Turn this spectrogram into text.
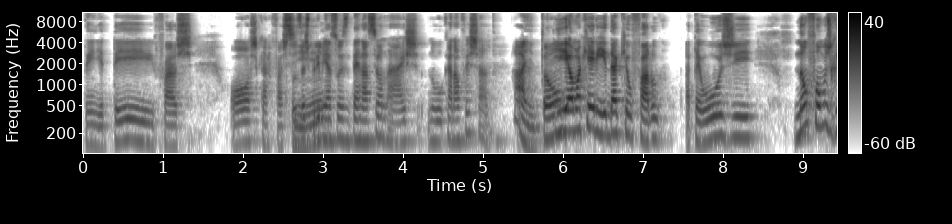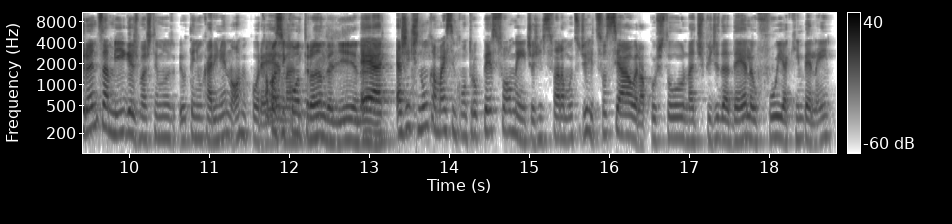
TNT, faz Oscar, faz todas as Sim. premiações internacionais no canal fechado. Ah, então. E é uma querida que eu falo até hoje. Não fomos grandes amigas, mas temos, eu tenho um carinho enorme por Acaba ela. se encontrando ali, né? É, a gente nunca mais se encontrou pessoalmente. A gente se fala muito de rede social. Ela postou na despedida dela, eu fui aqui em Belém.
